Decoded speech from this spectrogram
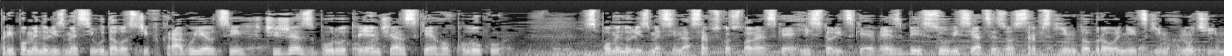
Pripomenuli sme si udalosti v Kragujevci, čiže zburu Trienčianského pluku, Spomenuli sme si na srbsko-slovenské historické väzby súvisiace so srbským dobrovoľníckým hnutím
